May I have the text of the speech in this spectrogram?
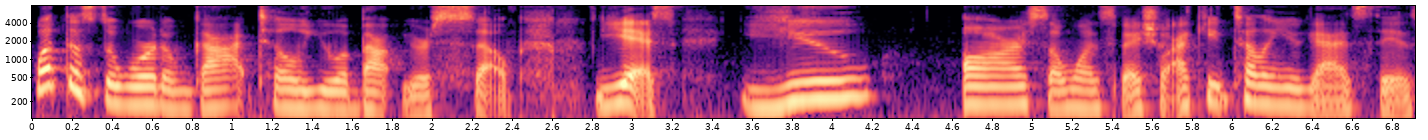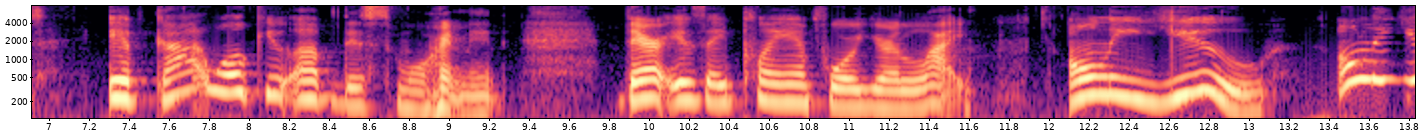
What does the word of God tell you about yourself? Yes, you are someone special. I keep telling you guys this. If God woke you up this morning, there is a plan for your life. Only you only you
